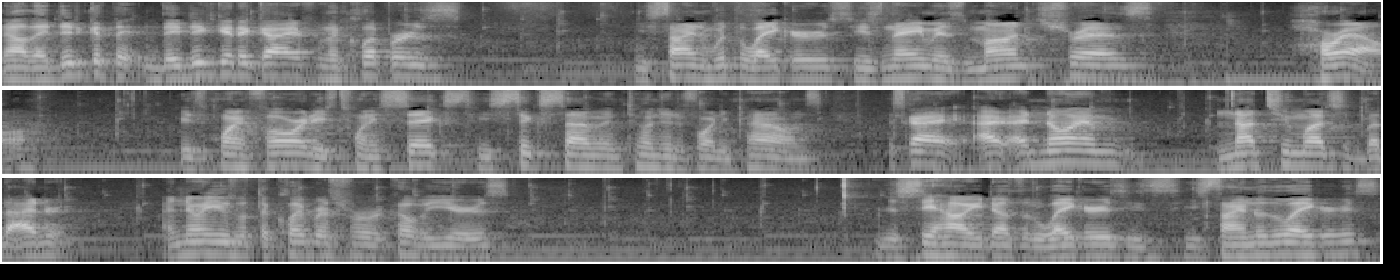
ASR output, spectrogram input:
Now they did get the, they did get a guy from the Clippers. He signed with the Lakers. His name is Montrezl Harrell. He's point forward. He's 26. He's 6'7", 240 pounds. This guy, I, I know him not too much, but I, I know he was with the Clippers for a couple years. Just see how he does with the Lakers. He's he signed with the Lakers.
